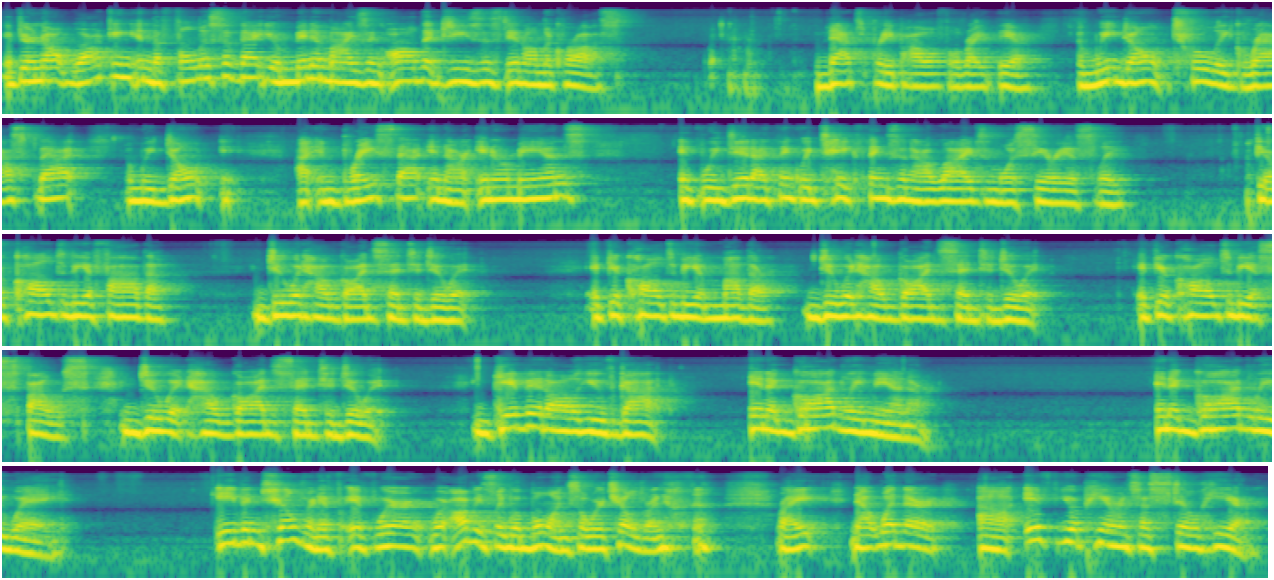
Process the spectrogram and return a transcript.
if you're not walking in the fullness of that you're minimizing all that jesus did on the cross that's pretty powerful right there. And we don't truly grasp that and we don't uh, embrace that in our inner mans. If we did, I think we'd take things in our lives more seriously. If you're called to be a father, do it how God said to do it. If you're called to be a mother, do it how God said to do it. If you're called to be a spouse, do it how God said to do it. Give it all you've got in a godly manner in a godly way. Even children, if, if we're, we're obviously we're born, so we're children, right? Now, whether, uh, if your parents are still here,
